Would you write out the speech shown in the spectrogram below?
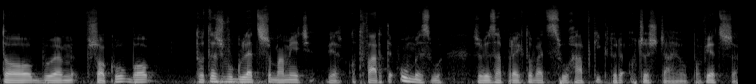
to byłem w szoku, bo to też w ogóle trzeba mieć, wiesz, otwarty umysł, żeby zaprojektować słuchawki, które oczyszczają powietrze.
